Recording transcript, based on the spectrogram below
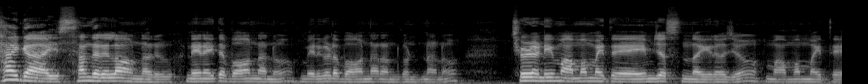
హాయ్ గాయస్ అందరు ఎలా ఉన్నారు? నేనైతే బాగున్నాను. మీరు కూడా బాగున్నారు అనుకుంటున్నాను చూడండి మా అమ్మమ్మ అయితే ఏం చేస్తుందా ఈరోజు? మా అమ్మమ్మ అయితే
